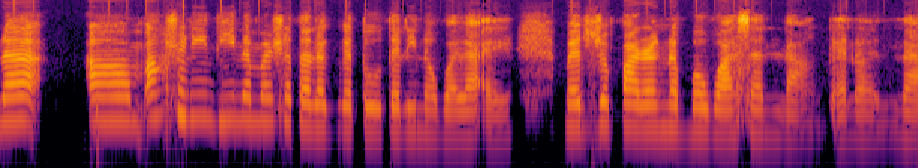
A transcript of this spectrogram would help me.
na um, actually, hindi naman siya talaga totally nawala eh. Medyo parang nabawasan lang, ganun, na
